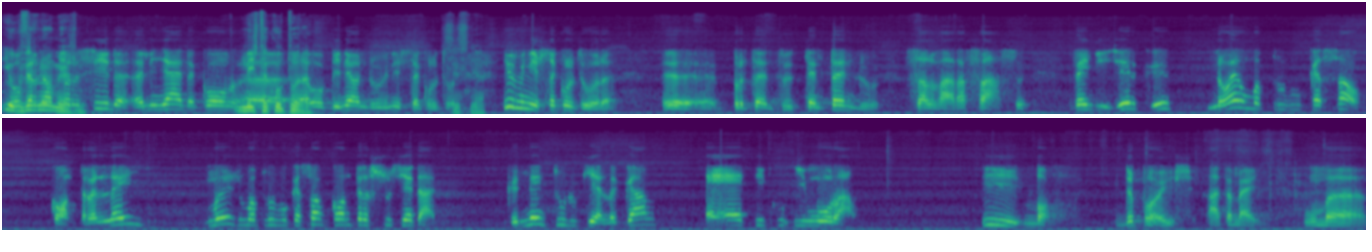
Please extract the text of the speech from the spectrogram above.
e o governo é o mesmo. parecida, alinhada com a, a, opinião do Ministro da Cultura. Sim, e o Ministro da Cultura, eh, portanto, tentando salvar a face, vem dizer que não é uma provocação contra a lei, mas uma provocação contra a sociedade. Que nem tudo que é legal é ético e moral. E, bom, depois, há também uma,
